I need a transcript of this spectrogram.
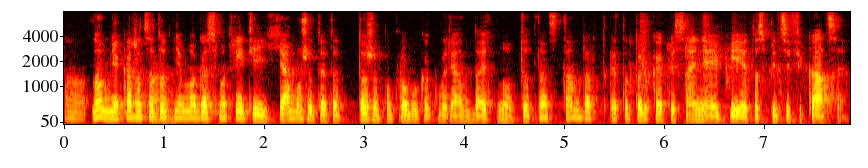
А, ну, мне кажется, тут а. немного, смотрите, я, может, это тоже попробую как вариант дать. Но .NET стандарт — это только описание IP, это спецификация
